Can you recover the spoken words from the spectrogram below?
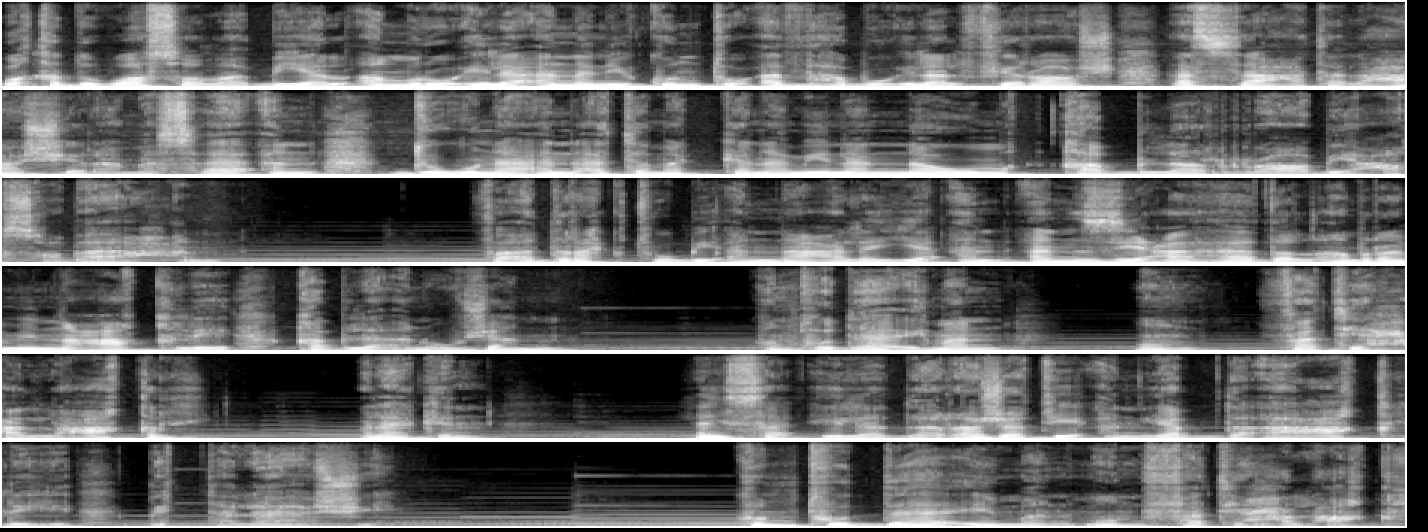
وقد وصل بي الأمر إلى أنني كنت أذهب إلى الفراش الساعة العاشرة مساء دون أن أتمكن من النوم قبل الرابعه صباحا. فأدركت بأن علي أن أنزع هذا الأمر من عقلي قبل أن أجن. كنت دائما منفتح العقل ولكن ليس إلى درجة أن يبدأ عقلي بالتلاشي. كنت دائما منفتح العقل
